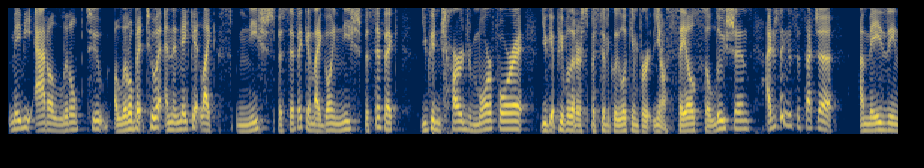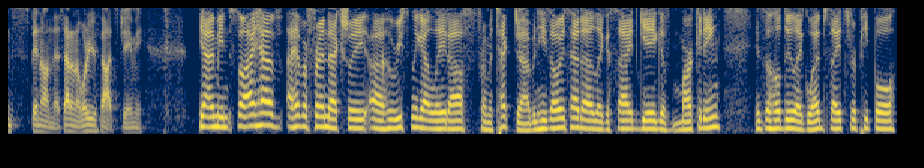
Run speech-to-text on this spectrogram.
maybe add a little to a little bit to it and then make it like niche specific and by going niche specific you can charge more for it. You get people that are specifically looking for you know sales solutions. I just think this is such a amazing spin on this. I don't know. What are your thoughts jamie yeah, I mean, so I have I have a friend actually uh, who recently got laid off from a tech job, and he's always had a like a side gig of marketing, and so he'll do like websites for people,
